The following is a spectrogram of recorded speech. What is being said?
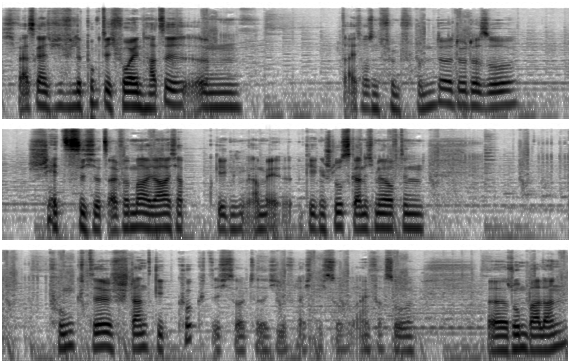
Ich weiß gar nicht, wie viele Punkte ich vorhin hatte. Ähm, 3500 oder so. Schätze ich jetzt einfach mal. Ja, ich habe gegen, e, gegen Schluss gar nicht mehr auf den Punktestand geguckt. Ich sollte hier vielleicht nicht so einfach so äh, rumballern.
